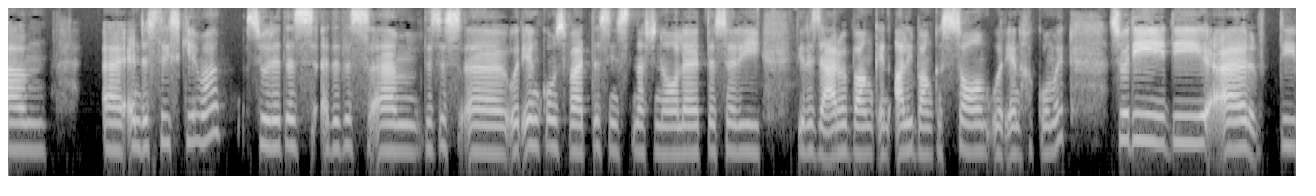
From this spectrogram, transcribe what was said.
um 'n uh, industrie skema. So dit is dit is um dis is 'n uh, ooreenkoms wat tussen nasionale tussen die die Reserwebank en al die banke saam ooreengekom het. So die die uh die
